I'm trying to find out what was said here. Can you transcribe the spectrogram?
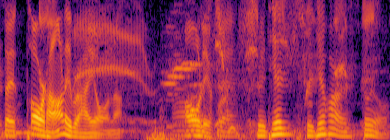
在泡泡糖里边还有呢。奥利弗对水贴水贴画都有。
